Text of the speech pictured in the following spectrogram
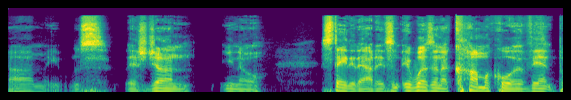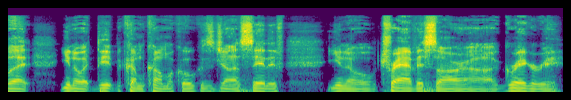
Um, it was, as John, you know, stated out. It's, it wasn't a comical event, but you know, it did become comical because John said if you know Travis or uh, Gregory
